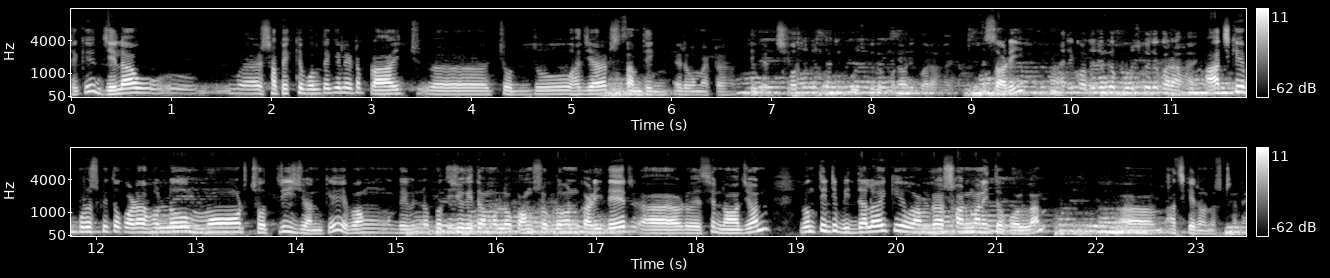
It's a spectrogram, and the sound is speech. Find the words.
থেকে। জেলাও সাপেক্ষে বলতে গেলে এটা প্রায় চোদ্দ হাজার সামথিং এরকম একটা ফিগার ছিল। কতজনকে পুরস্কৃত করা হয়? সরি কতজনকে পুরস্কৃত করা হয়? আজকে পুরস্কৃত করা হলো মোট ছত্রিশ জনকে এবং বিভিন্ন প্রতিযোগিতামূলক অংশগ্রহণকারীদের রয়েছে নজন এবং তিনটি বিদ্যালয়কেও আমরা সম্মানিত করলাম। আজকের অনুষ্ঠানে।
